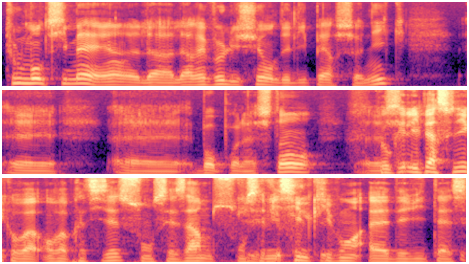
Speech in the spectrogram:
Tout le monde s'y met. Hein. La, révolution de l'hypersonique, euh, bon, pour l'instant. Euh, Donc l'hypersonique, on va, on va préciser, ce sont ces armes, ce sont ces missiles qui, vont à des vitesses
